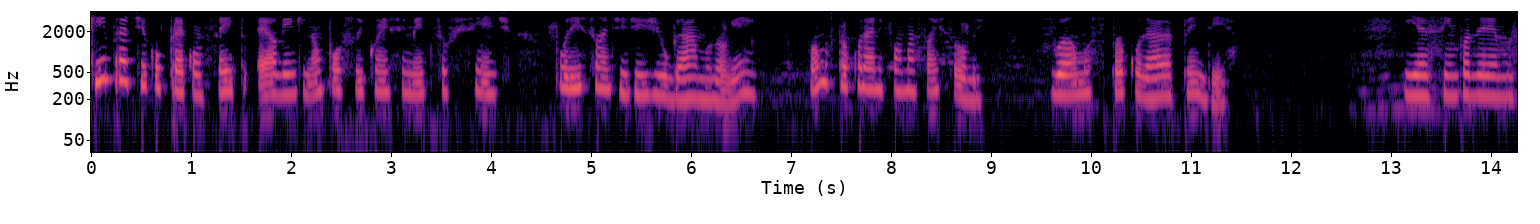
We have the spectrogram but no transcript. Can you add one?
Quem pratica o preconceito é alguém que não possui conhecimento suficiente. Por isso, antes de julgarmos alguém, vamos procurar informações sobre. Vamos procurar aprender. E assim poderemos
